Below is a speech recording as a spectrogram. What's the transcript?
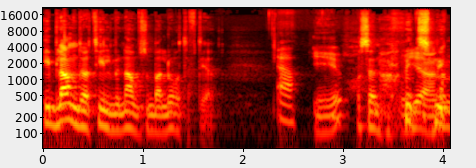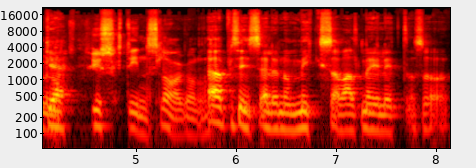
ibland drar till med namn som bara låter efter det. Ja, Yep. Och sen har Och vi inte så gärna med mycket... något tyskt inslag. Om... Ja, precis. Eller någon mix av allt möjligt. Och så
